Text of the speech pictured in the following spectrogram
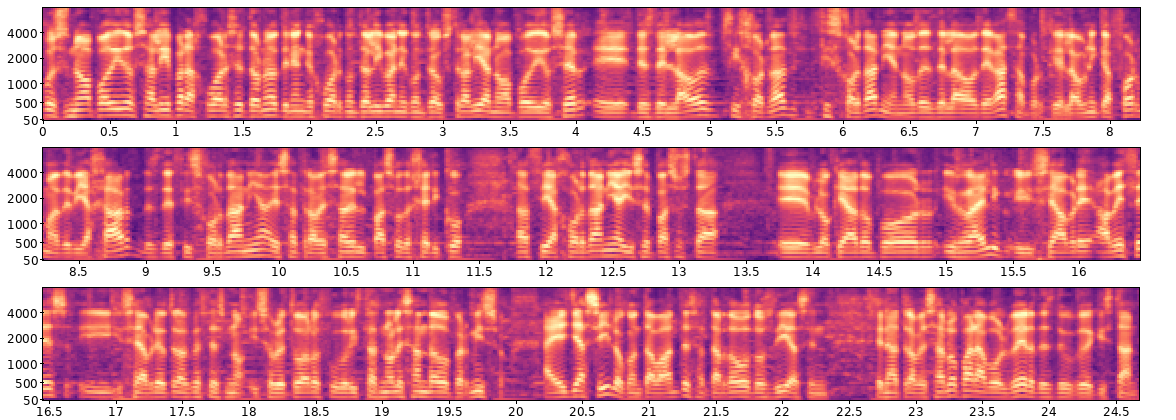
pues no ha podido salir para jugar ese torneo, tenían que jugar contra el Líbano y contra Australia, no ha podido ser eh, desde el lado de Cisjordania, no desde el lado de Gaza, porque la única forma de viajar desde Cisjordania es atravesar el paso de Jericó hacia Jordania y ese paso está eh, bloqueado por Israel y, se abre a veces y se abre otras veces no. Y sobre todo a los futbolistas no les han dado permiso. A ella sí, lo contaba antes, ha tardado dos días en, atravesarlo para volver desde Uzbekistán.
